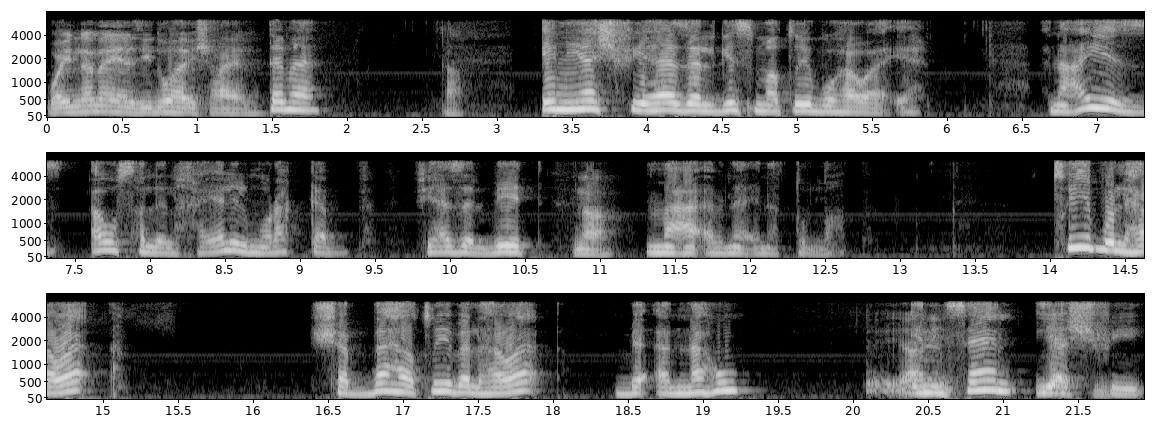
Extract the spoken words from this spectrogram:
وإنما يزيدها إشعال تمام. إن يشفي هذا الجسم طيب هوائه. أنا عايز أوصل للخيال المركب في هذا البيت نعم. مع أبنائنا الطلاب. طيب الهواء شبه طيب الهواء بأنه يعني إنسان يشفي. يشفي.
